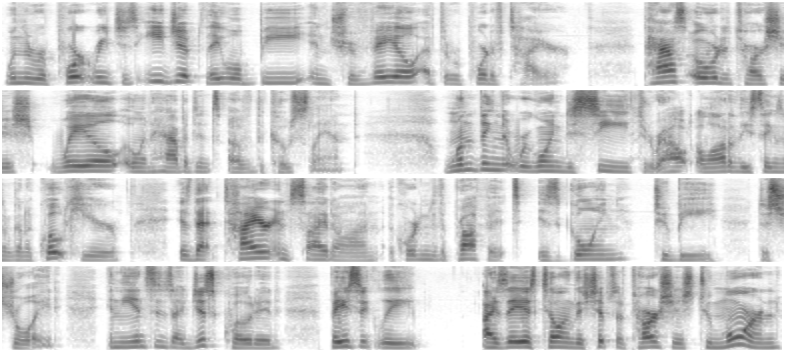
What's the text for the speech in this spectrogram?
When the report reaches Egypt, they will be in travail at the report of Tyre. Pass over to Tarshish, wail, O inhabitants of the coastland. One thing that we're going to see throughout a lot of these things I'm going to quote here is that Tyre and Sidon, according to the prophets, is going to be destroyed. In the instance I just quoted, basically, Isaiah is telling the ships of Tarshish to mourn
